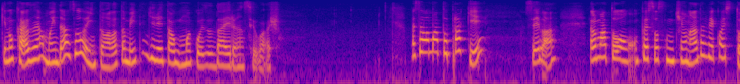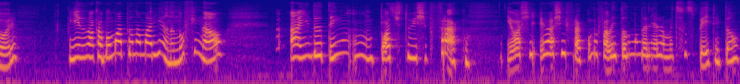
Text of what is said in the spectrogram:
que no caso é a mãe da Zoe, então ela também tem direito a alguma coisa da herança, eu acho. Mas ela matou pra quê? Sei lá. Ela matou pessoas que não tinham nada a ver com a história. E não acabou matando a Mariana. No final, ainda tem um plot twist fraco. Eu achei, eu achei fraco. Como eu falei, todo mundo ali era muito suspeito. Então,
